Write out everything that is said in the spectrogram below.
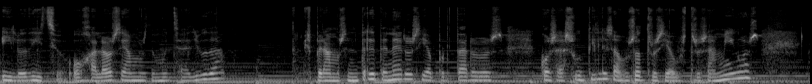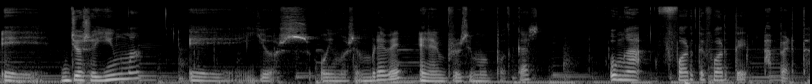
y lo dicho, ojalá os seamos de mucha ayuda Esperamos entreteneros y aportaros cosas útiles a vosotros y a vuestros amigos. Eh, yo soy Inma eh, y os oímos en breve en el próximo podcast. Una fuerte, fuerte aperta.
